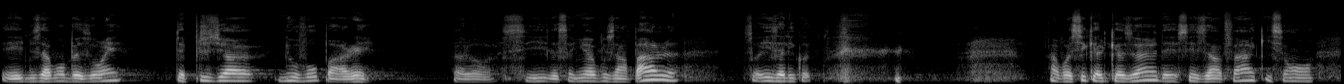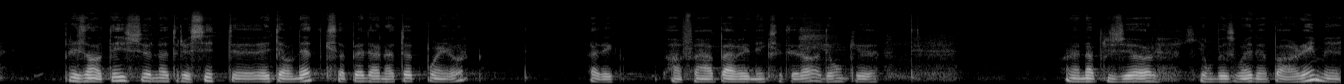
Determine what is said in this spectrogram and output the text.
et nous avons besoin de plusieurs nouveaux parrains. Alors, si le Seigneur vous en parle, soyez à l'écoute. en voici quelques-uns de ces enfants qui sont présentés sur notre site euh, Internet qui s'appelle anatote.org avec enfants parrainés, etc. Donc, euh, on en a plusieurs qui ont besoin d'un parrain, mais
